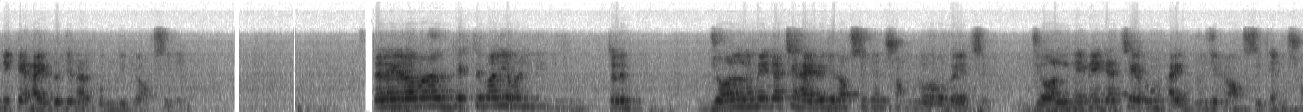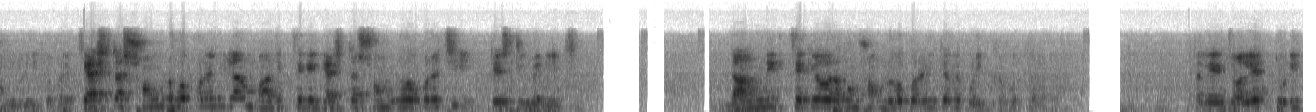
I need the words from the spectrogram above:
দিকে হাইড্রোজেন আর কোন দিকে অক্সিজেন। তাহলে এর আমরা দেখতে পারি, আমরা যদি তাহলে জল নেমে গেছে, হাইড্রোজেন, অক্সিজেন সংগ্রহ হয়েছে। জল নেমে গেছে এবং হাইড্রোজেন, অক্সিজেন সংগৃহীত হয়েছে। গ্যাসটা সংগ্রহ করে নিলাম, বাঁদিক থেকে গ্যাসটা সংগ্রহ করেছি টেস্ট টিউবে নিয়েছি। ডান দিক থেকেও ওরকম সংগ্রহ করে নিতে হবে, পরীক্ষা করতে হবে। তাহলে জলের তড়িৎ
